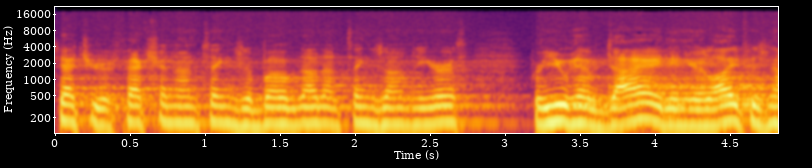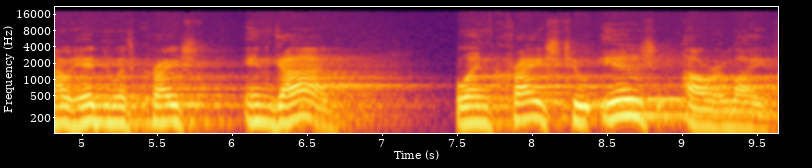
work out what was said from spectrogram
Set your affection on things above, not on things on the earth. For you have died, and your life is now hidden with Christ in God. When Christ, who is our life,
